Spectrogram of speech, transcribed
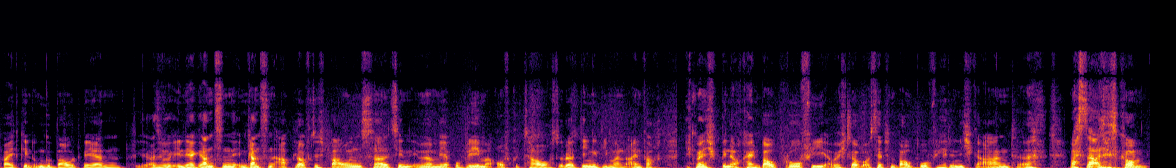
weitgehend umgebaut werden. Also in der ganzen, im ganzen Ablauf des Bauens halt sind immer mehr Probleme aufgetaucht oder Dinge, die man einfach, ich meine, ich bin auch kein Bauprofi, aber ich glaube auch selbst ein Bauprofi hätte nicht geahnt, äh, was da alles kommt.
